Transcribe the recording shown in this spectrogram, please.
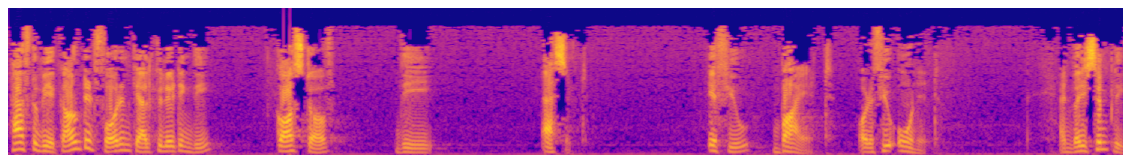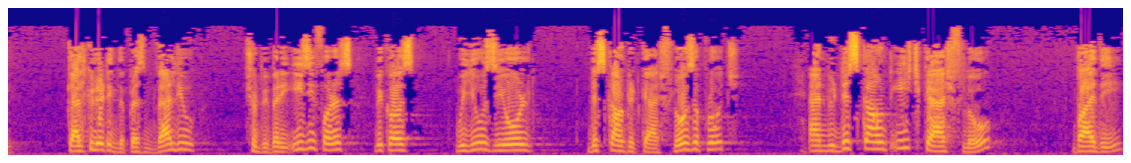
have to be accounted for in calculating the cost of the asset if you buy it or if you own it. And very simply, calculating the present value should be very easy for us because we use the old discounted cash flows approach and we discount each cash flow by the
